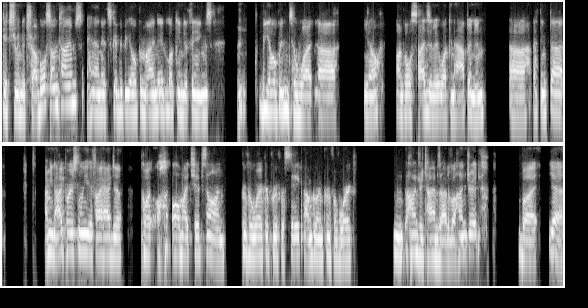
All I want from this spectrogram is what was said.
get you into trouble sometimes and it's good to be open-minded look into things be open to what uh, you know on both sides of it what can happen and uh, i think that i mean i personally if i had to put all my chips on proof of work or proof of stake i'm going proof of work 100 times out of 100 but yeah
